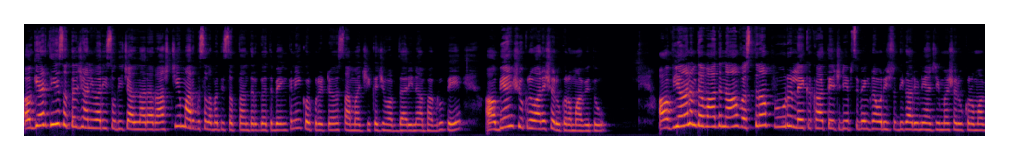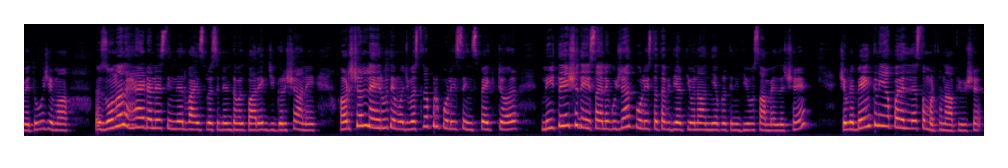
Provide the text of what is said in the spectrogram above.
અગિયારથી સત્તર જાન્યુઆરી સુધી ચાલનારા રાષ્ટ્રીય માર્ગ સલામતી સપ્તાહ અંતર્ગત બેંકની કોર્પોરેટ સામાજિક જવાબદારીના ભાગરૂપે આ અભિયાન શુક્રવારે શરૂ કરવામાં આવ્યું હતું. અભિયાન અમદાવાદના વસ્ત્રાપુર લેક ખાતે એચડીએફસી બેંકના વરિષ્ઠ અધિકારીઓની હાજરીમાં શરૂ કરવામાં આવ્યું હતું, જેમાં ઝોનલ હેડ અને senior vice president Dhaval Parekh, Jigar Shah અને હર્ષલ નહેરુ તેમજ વસ્ત્રાપુર પોલીસ ઇન્સ્પેક્ટર નિતેશ દેસાઈ અને ગુજરાત પોલીસ તથા વિદ્યાર્થીઓના અન્ય પ્રતિનિધિઓ સામેલ છે, જેમણે બેંકની આ પહેલને સમર્થન આપ્યું છે.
